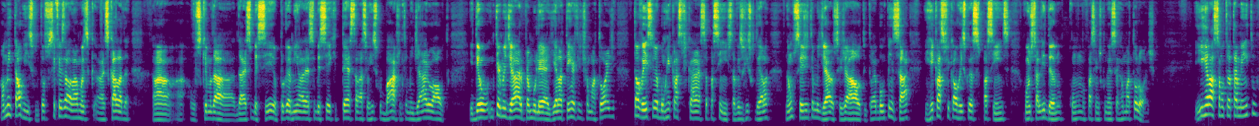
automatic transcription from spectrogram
aumentar o risco. Então, se você fez lá uma, a escala da, a, a, o esquema da, da SBC, o programinha da SBC que testa lá seu risco baixo, intermediário ou alto, e deu intermediário para a mulher e ela tem artrite reumatoide, talvez seja bom reclassificar essa paciente. Talvez o risco dela não seja intermediário, seja alto. Então é bom pensar em reclassificar o risco dessas pacientes quando está lidando com uma paciente com doença reumatológica. E em relação ao tratamento,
